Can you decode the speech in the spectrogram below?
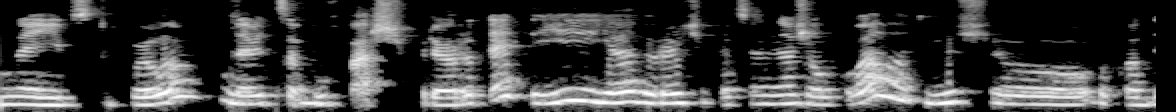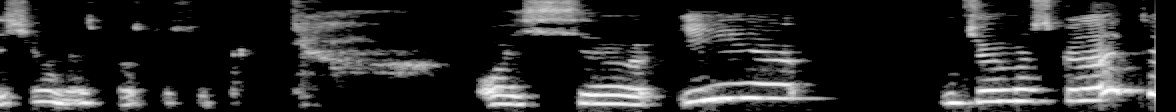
в неї вступила. Навіть це був перший пріоритет, і я, до речі, про це не жалкувала, тому що викладачі у нас просто супер. Ось. І що можу сказати,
